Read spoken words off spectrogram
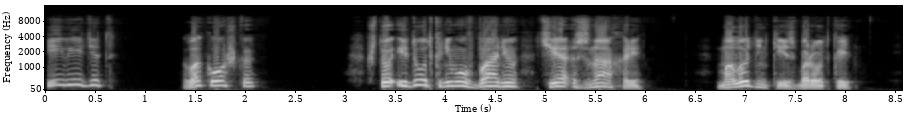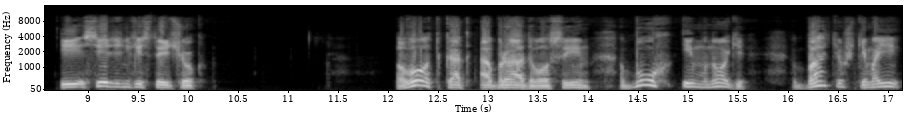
И видит в окошко, что идут к нему в баню те знахари, молоденькие с бородкой и седенький старичок. Вот как обрадовался им, бух им ноги, батюшки мои,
